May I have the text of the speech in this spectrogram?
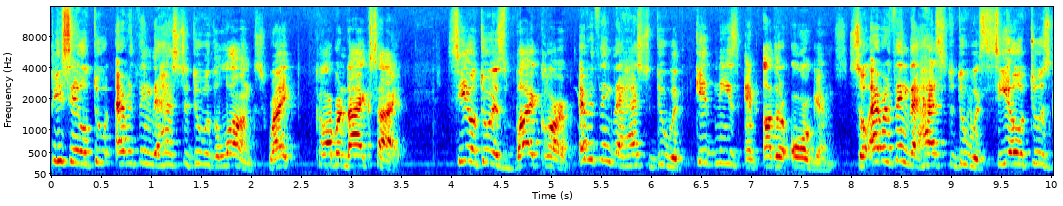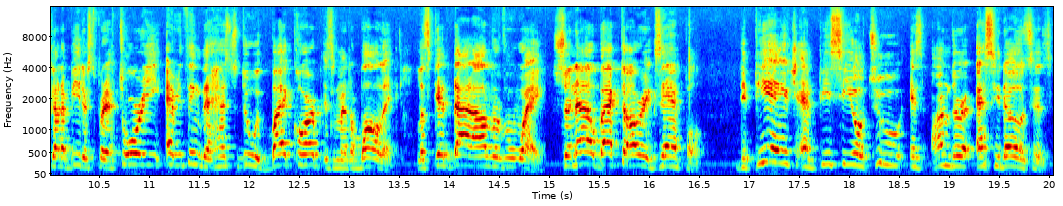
PCO2, everything that has to do with the lungs, right? Carbon dioxide. CO2 is bicarb, everything that has to do with kidneys and other organs. So everything that has to do with CO2 is gonna be respiratory, everything that has to do with bicarb is metabolic. Let's get that out of the way. So now back to our example. The pH and PCO2 is under acidosis.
